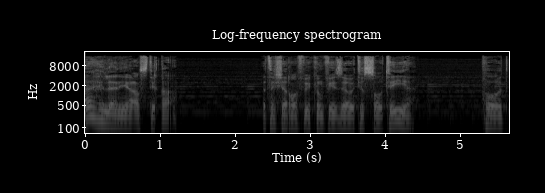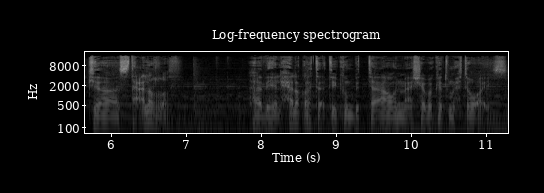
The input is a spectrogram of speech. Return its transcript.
أهلا يا أصدقاء. أتشرف بكم في زاويتي الصوتية بودكاست على الرف. هذه الحلقة تأتيكم بالتعاون مع شبكة محتوايز.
